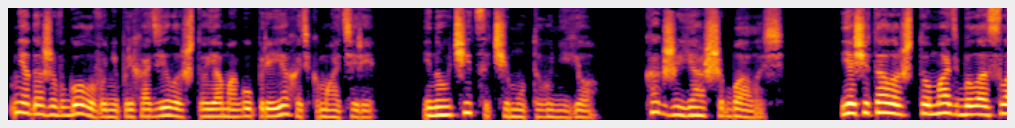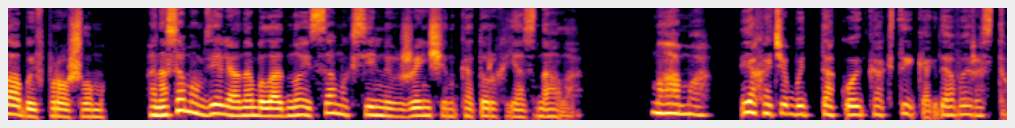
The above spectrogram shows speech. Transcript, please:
Мне даже в голову не приходило, что я могу приехать к матери и научиться чему-то у нее. Как же я ошибалась. Я считала, что мать была слабой в прошлом, а на самом деле она была одной из самых сильных женщин, которых я знала. «Мама, я хочу быть такой, как ты, когда вырасту».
